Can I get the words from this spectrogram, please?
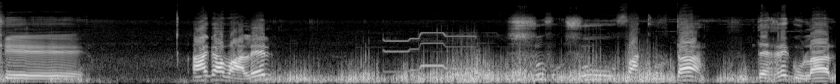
que haga valer su, su facultad de regular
